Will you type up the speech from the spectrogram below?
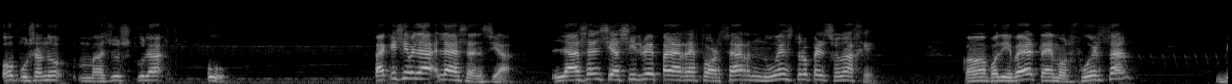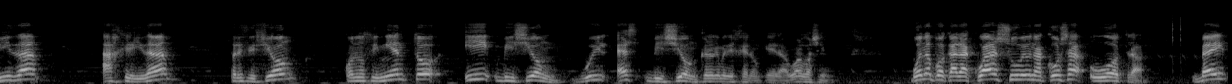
o pulsando mayúscula U. ¿Para qué sirve la, esencia? La esencia sirve para reforzar nuestro personaje. Como podéis ver, tenemos fuerza, vida, agilidad, precisión, conocimiento y visión. Will es visión, creo que me dijeron que era, o algo así. Bueno, pues cada cual sube una cosa u otra. ¿Veis?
